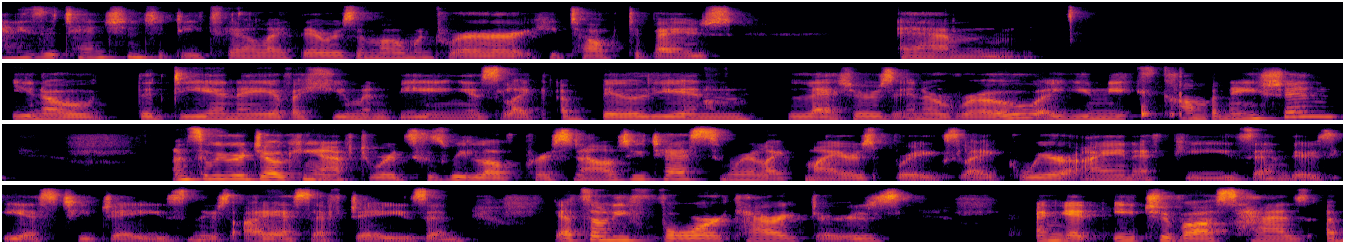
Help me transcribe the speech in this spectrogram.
and his attention to detail. Like there was a moment where he talked about, um, you know, the DNA of a human being is like a billion letters in a row, a unique combination. And so we were joking afterwards because we love personality tests and we're like Myers Briggs, like we're INFPs and there's ESTJs and there's ISFJs, and that's only four characters. And yet each of us has a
